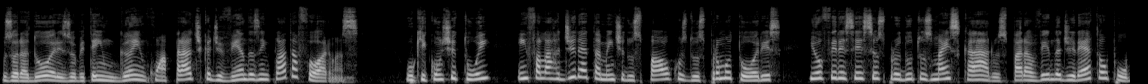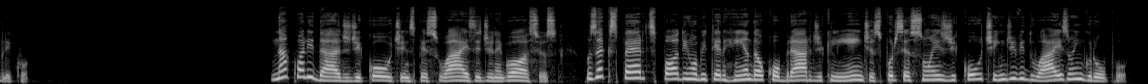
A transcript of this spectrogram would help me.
Os oradores obtêm um ganho com a prática de vendas em plataformas, o que constitui em falar diretamente dos palcos dos promotores e oferecer seus produtos mais caros para a venda direta ao público. Na qualidade de coachings pessoais e de negócios, os experts podem obter renda ao cobrar de clientes por sessões de coaching individuais ou em grupo.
